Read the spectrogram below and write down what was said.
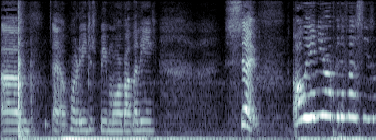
um, it'll probably just be more about the league. So, are we in Europe in the first season?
